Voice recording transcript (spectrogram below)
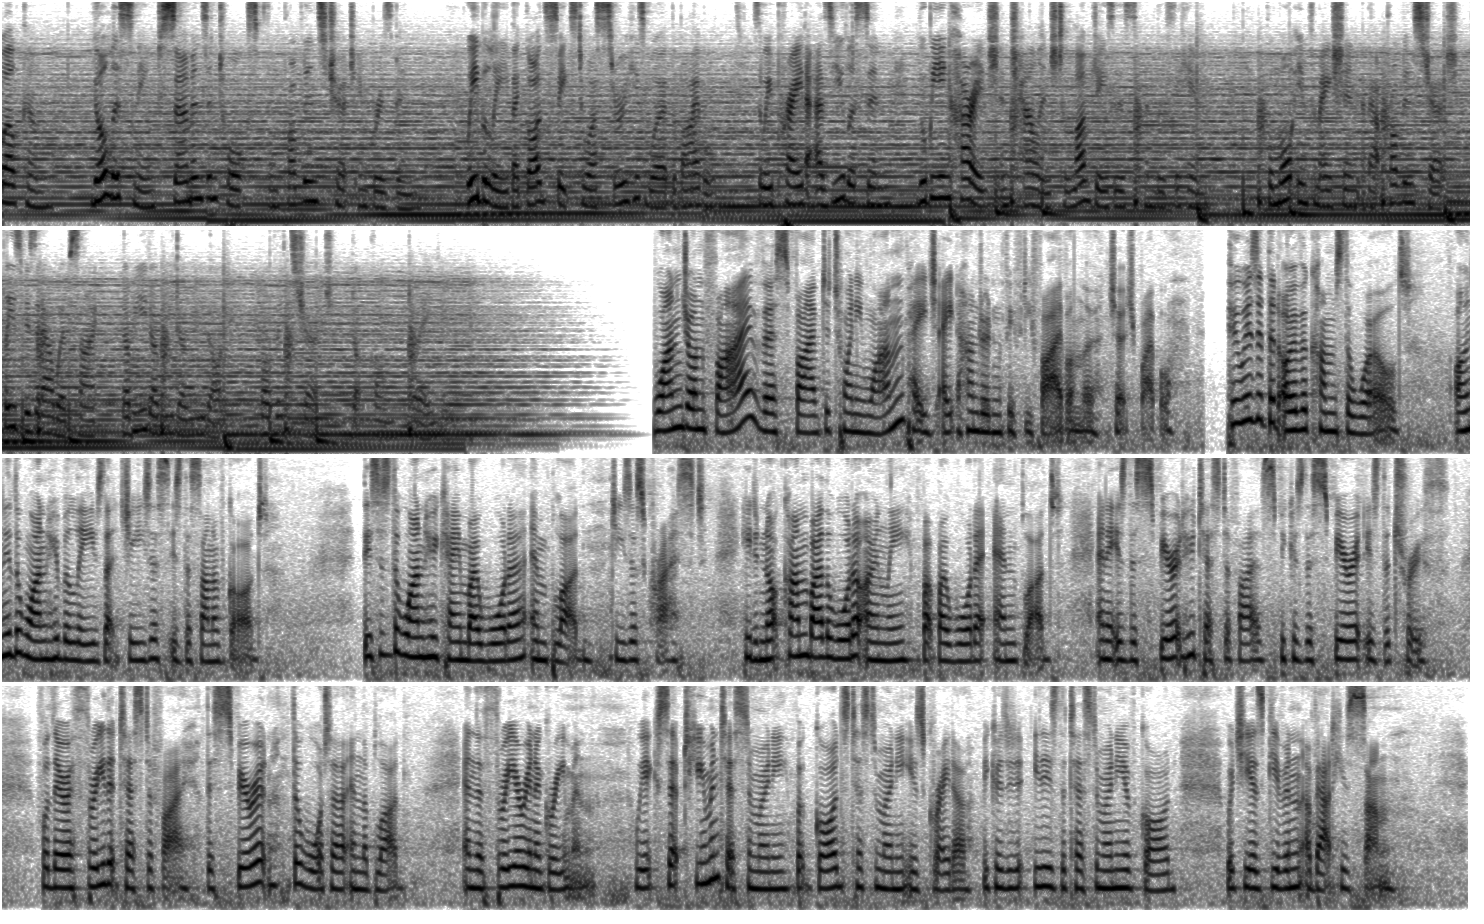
Welcome. You're listening to sermons and talks from Providence Church in Brisbane. We believe that God speaks to us through His Word, the Bible. So we pray that as you listen, you'll be encouraged and challenged to love Jesus and live for Him. For more information about Providence Church, please visit our website www.providencechurch.com.au. 1 John 5, verse 5 to 21, page 855 on the Church Bible. Who is it that overcomes the world? Only the one who believes that Jesus is the Son of God. This is the one who came by water and blood, Jesus Christ. He did not come by the water only, but by water and blood. And it is the Spirit who testifies, because the Spirit is the truth. For there are three that testify the Spirit, the water, and the blood. And the three are in agreement. We accept human testimony, but God's testimony is greater, because it is the testimony of God, which He has given about His Son.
